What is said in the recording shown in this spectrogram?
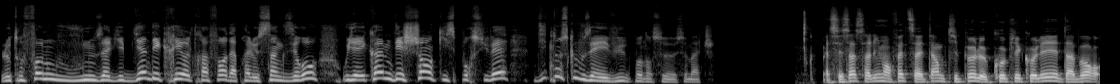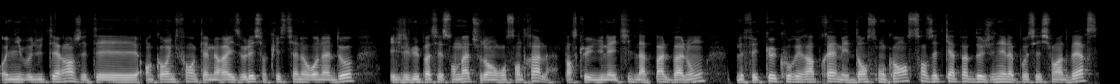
L'autre fois, vous nous aviez bien décrit Old Trafford après le 5-0, où il y avait quand même des chants qui se poursuivaient. Dites-nous ce que vous avez vu pendant ce match. Bah, c'est ça, Salim. En fait, ça a été un petit peu le copier-coller. D'abord, au niveau du terrain, j'étais encore une fois en caméra isolée sur Cristiano Ronaldo et je l'ai vu passer son match dans le rond central parce que United n'a pas le ballon, ne fait que courir après, mais dans son camp, sans être capable de gêner la possession adverse.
